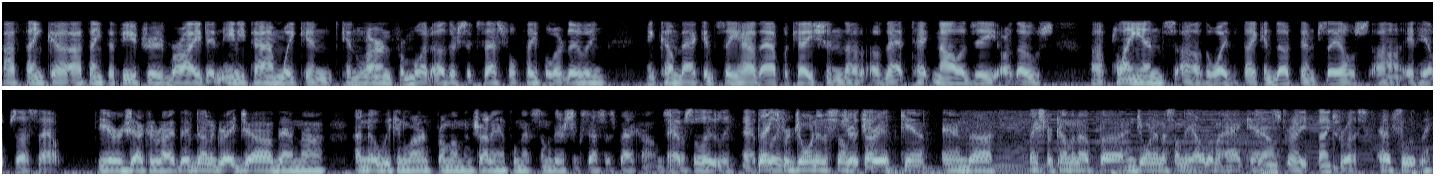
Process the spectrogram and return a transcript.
I think uh, I think the future is bright, and anytime we can can learn from what other successful people are doing, and come back and see how the application of, of that technology or those uh, plans, uh, the way that they conduct themselves, uh, it helps us out. You're exactly right. They've done a great job, and uh, I know we can learn from them and try to implement some of their successes back home. So Absolutely. Absolutely. Thanks for joining us on sure the trip, Kent, and uh, thanks for coming up uh, and joining us on the Alabama AgCast. Sounds great. Thanks, Russ. Absolutely.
